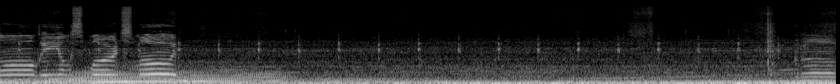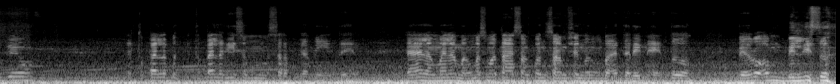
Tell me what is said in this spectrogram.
Okay yung sports mode. Grabe yung... Ito pala, ito pala guys yung masarap gamitin. Kaya lang malamang mas mataas ang consumption ng battery nito. Pero ang bilis oh.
